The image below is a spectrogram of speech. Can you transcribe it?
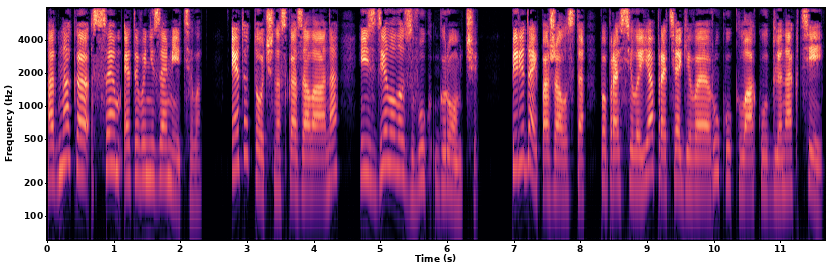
однако Сэм этого не заметила». «Это точно», — сказала она и сделала звук громче. «Передай, пожалуйста», — попросила я, протягивая руку к лаку для ногтей.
